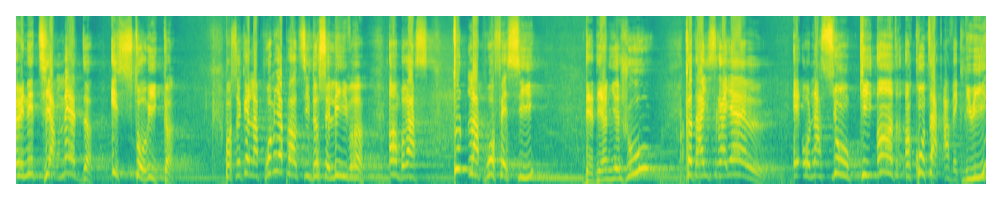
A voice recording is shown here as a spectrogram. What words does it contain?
un intermède historique. Parce que la première partie de ce livre embrasse toute la prophétie des derniers jours. Quant à Israël, et aux nations qui entrent en contact avec lui,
